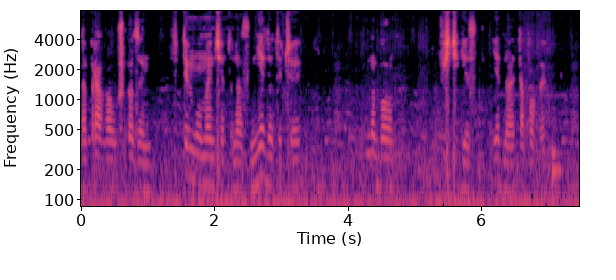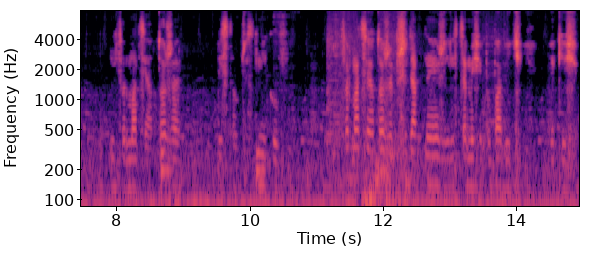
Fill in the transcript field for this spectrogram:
Naprawa uszkodzeń w tym momencie to nas nie dotyczy, no bo wyścig jest jednoetapowy. Informacja o torze, lista uczestników, informacja o torze przydatne, jeżeli chcemy się pobawić w jakieś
